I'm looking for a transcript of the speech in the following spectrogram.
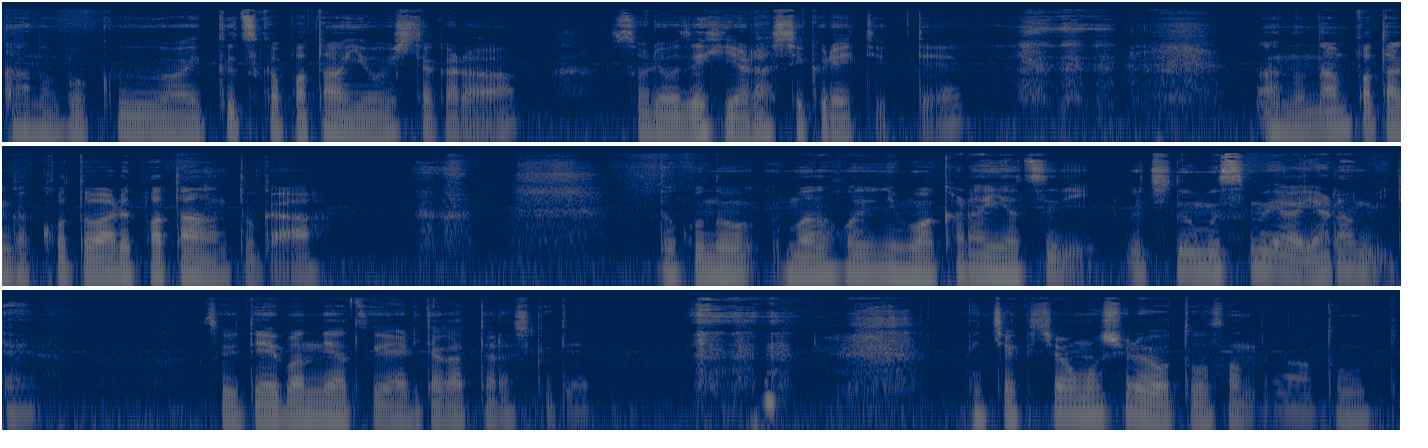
あの僕はいくつかパターン用意したからそれをぜひやらせてくれって言ってあの何パターンか断るパターンとかどこの馬の骨にもわからんやつにうちの娘はやらんみたいな。そういう定番のやつがやりたかったらしくて。めちゃくちゃ面白いお父さんだなと思って。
